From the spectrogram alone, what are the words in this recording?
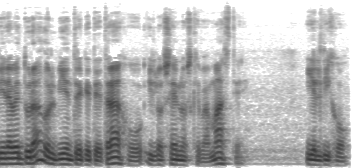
Bienaventurado el vientre que te trajo y los senos que mamaste. Y él dijo,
